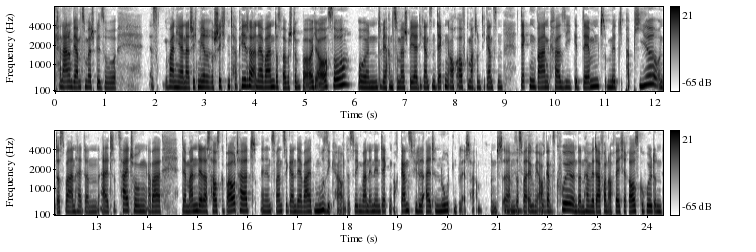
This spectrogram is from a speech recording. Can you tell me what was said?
keine Ahnung, wir haben zum Beispiel so es waren hier natürlich mehrere Schichten Tapete an der Wand, das war bestimmt bei euch auch so. Und wir haben zum Beispiel ja die ganzen Decken auch aufgemacht und die ganzen Decken waren quasi gedämmt mit Papier und das waren halt dann alte Zeitungen. Aber der Mann, der das Haus gebaut hat in den 20ern, der war halt Musiker und deswegen waren in den Decken auch ganz viele alte Notenblätter. Und ähm, mhm. das war irgendwie auch ganz cool und dann haben wir davon auch welche rausgeholt und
